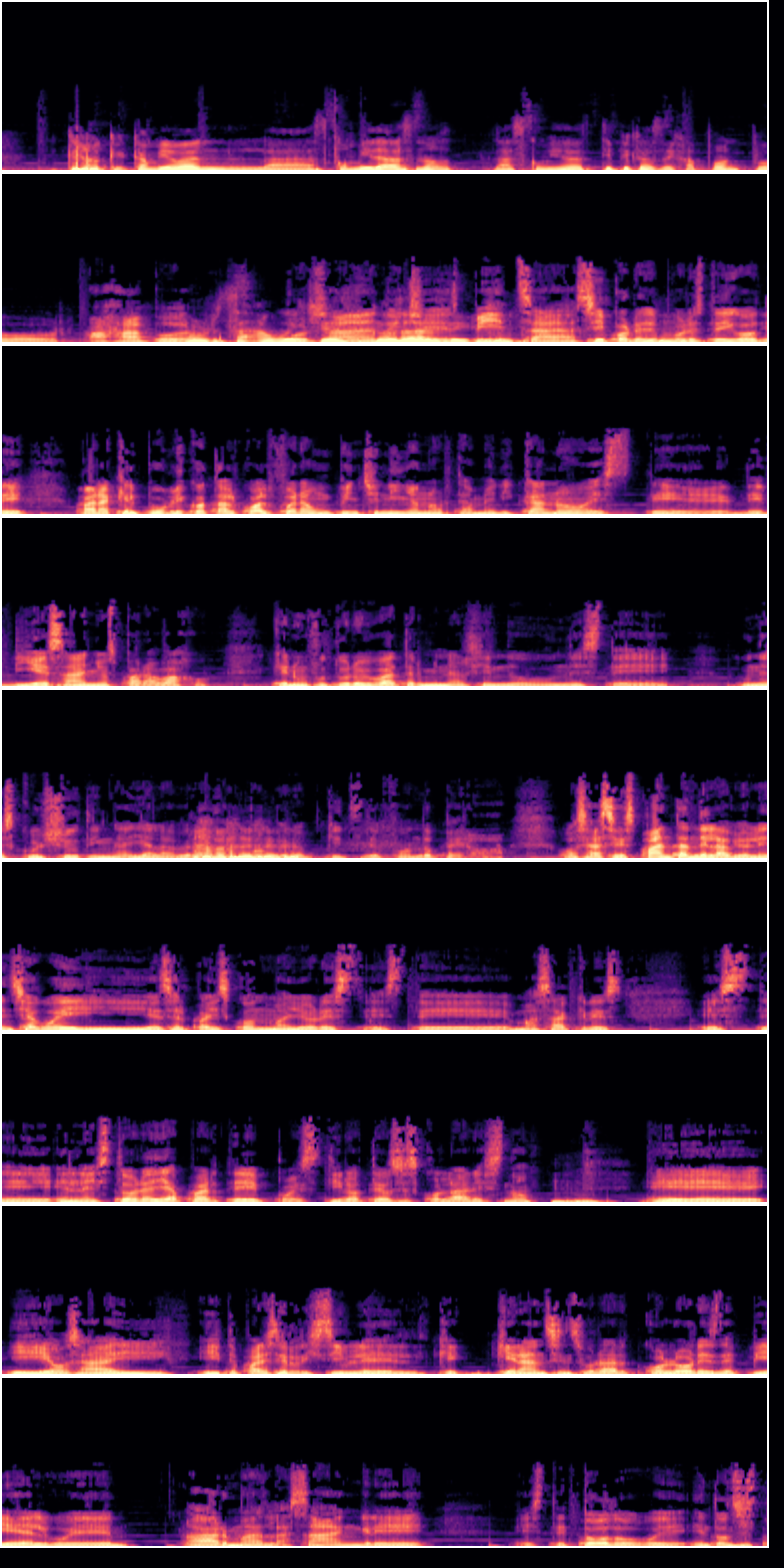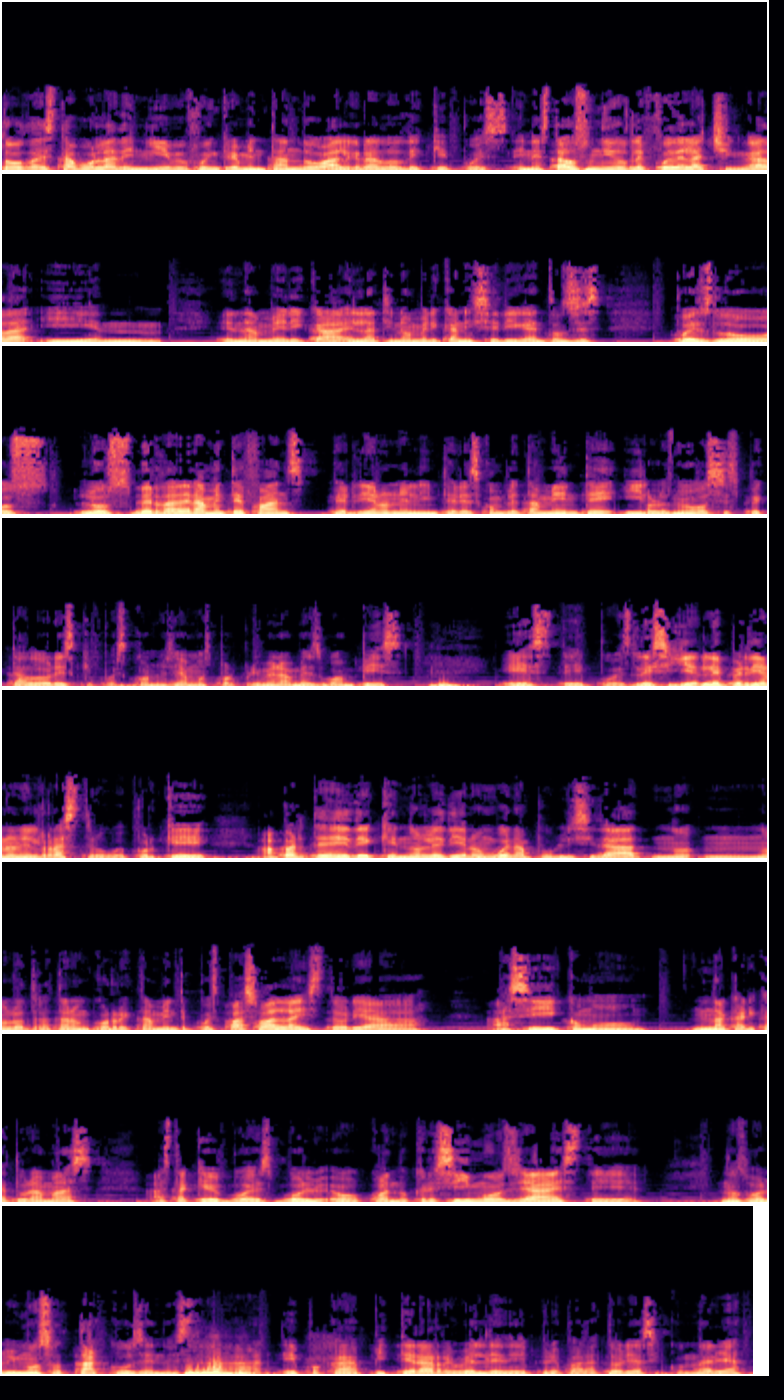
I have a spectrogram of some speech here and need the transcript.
creo que cambiaban las comidas, ¿no? Las comidas típicas de Japón por Ajá, por, por sándwiches, pizza, sí, por, por esto digo, de, para que el público tal cual fuera un pinche niño norteamericano, este, de 10 años para abajo, que en un futuro iba a terminar siendo un, este, un school shooting ahí a la verdad, con Up Kids de fondo, pero, o sea, se espantan de la violencia, güey, y es el país con mayores, este, masacres, este, en la historia y aparte, pues, tiroteos escolares, ¿no? Eh, y, o sea, y, y te parece risible el que quieran censurar colores de piel, güey, armas, la sangre, este, todo, güey. Entonces toda esta bola de nieve fue incrementando al grado de que, pues, en Estados Unidos le fue de la chingada y en, en América, en Latinoamérica ni se diga. Entonces, pues los, los verdaderamente fans perdieron el interés completamente y los nuevos espectadores que pues conocíamos por primera vez One Piece, este, pues le siguieron, le perdieron el rastro, güey, porque aparte de, que no le dieron buena publicidad, no, no lo trataron correctamente, pues pasó a la historia así como una caricatura más, hasta que pues o cuando crecimos ya este nos volvimos otakus en nuestra época pitera rebelde de preparatoria secundaria,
